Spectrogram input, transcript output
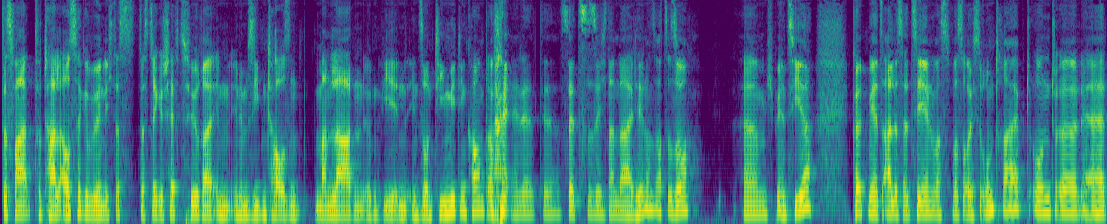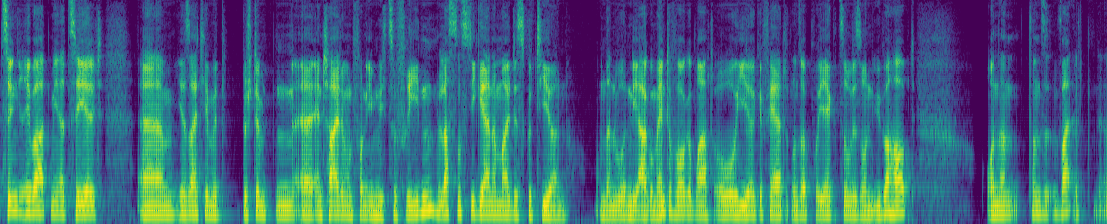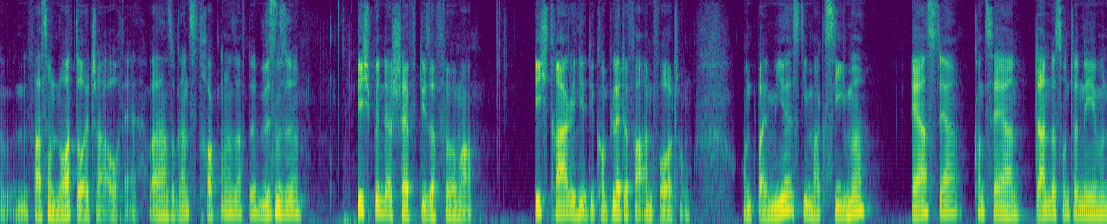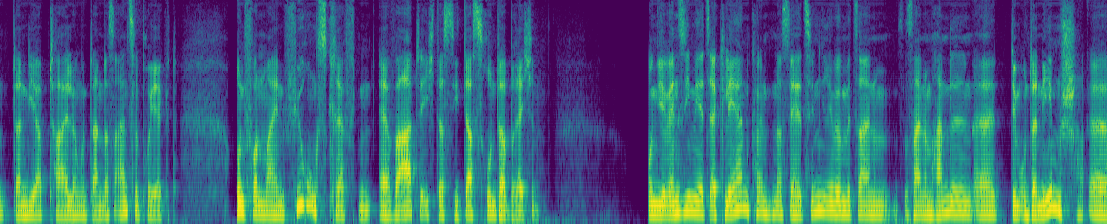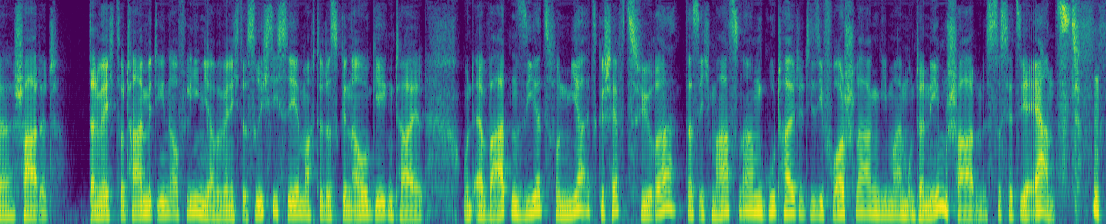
das war total außergewöhnlich, dass, dass der Geschäftsführer in, in einem 7000 Mann Laden irgendwie in, in so ein Teammeeting kommt, aber der, der setzte sich dann da halt hin und sagte so, ähm, ich bin jetzt hier, könnt mir jetzt alles erzählen, was, was euch so umtreibt und äh, der Herr Zingräber hat mir erzählt, ähm, ihr seid hier mit bestimmten äh, Entscheidungen von ihm nicht zufrieden, lasst uns die gerne mal diskutieren. Und dann wurden die Argumente vorgebracht, oh, hier gefährdet unser Projekt sowieso und überhaupt. Und dann, dann war, war so ein Norddeutscher auch, der war dann so ganz trocken und sagte, wissen Sie, ich bin der Chef dieser Firma. Ich trage hier die komplette Verantwortung. Und bei mir ist die Maxime, erst der Konzern, dann das Unternehmen, dann die Abteilung und dann das Einzelprojekt. Und von meinen Führungskräften erwarte ich, dass sie das runterbrechen. Und wenn Sie mir jetzt erklären könnten, dass der Herr Zingrebe mit seinem, seinem Handeln äh, dem Unternehmen sch äh, schadet, dann wäre ich total mit Ihnen auf Linie. Aber wenn ich das richtig sehe, macht er das genaue Gegenteil. Und erwarten Sie jetzt von mir als Geschäftsführer, dass ich Maßnahmen gut halte, die Sie vorschlagen, die meinem Unternehmen schaden? Ist das jetzt Ihr Ernst?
